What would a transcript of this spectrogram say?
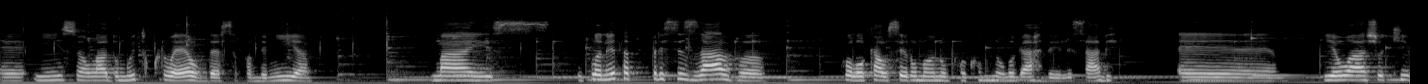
É, e isso é um lado muito cruel dessa pandemia, mas o planeta precisava colocar o ser humano um pouco no lugar dele, sabe? É, e eu acho que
